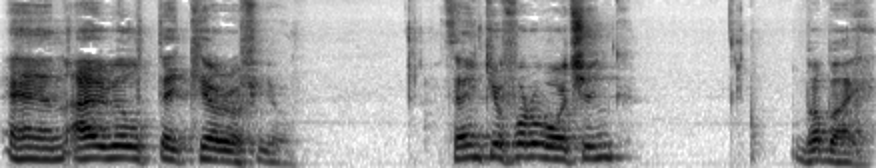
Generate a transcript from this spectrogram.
and I will take care of you. Thank you for watching. Bye bye.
